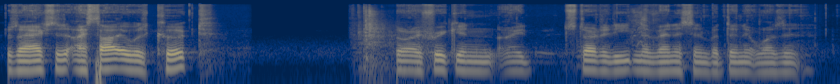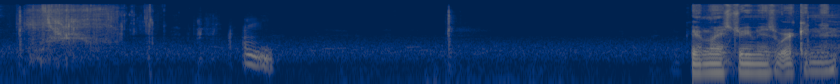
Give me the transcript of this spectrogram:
Because I actually, I thought it was cooked. So I freaking, I started eating the venison, but then it wasn't. Okay, my stream is working then.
